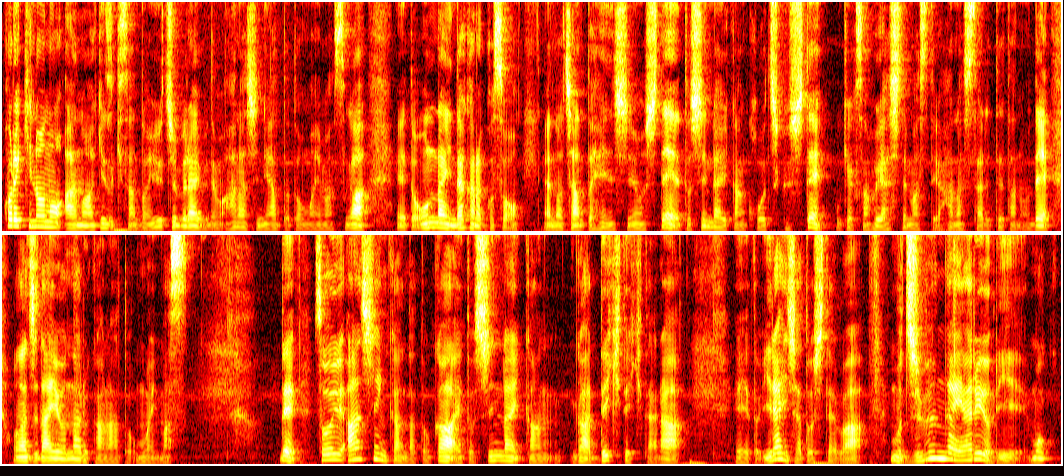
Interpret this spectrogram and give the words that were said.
これ昨日のあの秋月さんとの YouTube ライブでも話にあったと思いますが、えっと、オンラインだからこそあのちゃんと返信をして、えっと、信頼感構築してお客さん増やしてますっていう話されてたので同じ内容になるかなと思います。でそういう安心感だとか、えっと、信頼感ができてきたら、えっと、依頼者としてはもう自分がやるよりもう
